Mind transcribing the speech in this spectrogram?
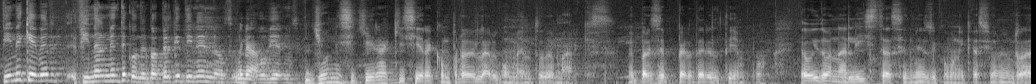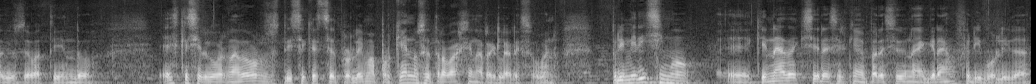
tiene que ver finalmente con el papel que tienen los, Mira, los gobiernos. yo ni siquiera quisiera comprar el argumento de Márquez. Me parece perder el tiempo. He oído analistas en medios de comunicación, en radios, debatiendo. Es que si el gobernador dice que este es el problema, ¿por qué no se trabaja en arreglar eso? Bueno, primerísimo eh, que nada quisiera decir que me parece de una gran frivolidad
